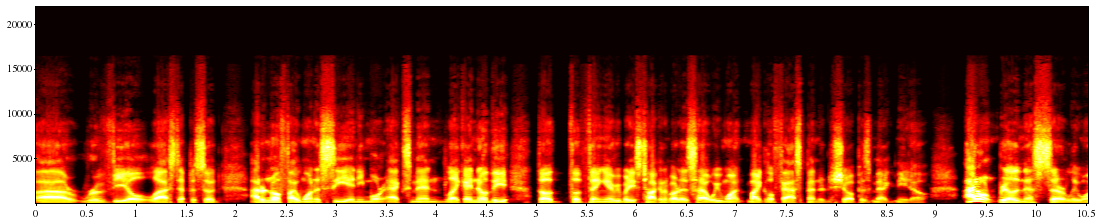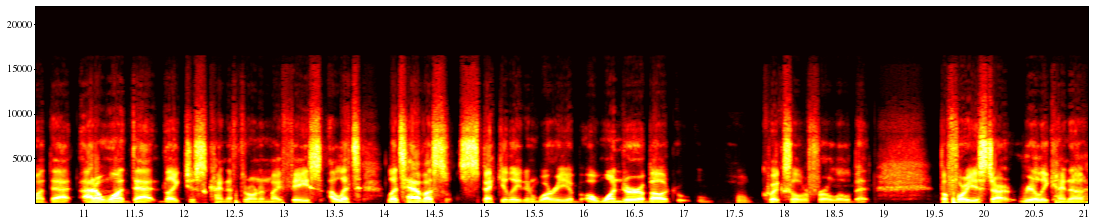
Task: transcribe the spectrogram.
uh reveal last episode i don't know if i want to see any more x-men. Like i know the the the thing everybody's talking about is how we want michael fassbender to show up as magneto. I don't really necessarily want that. I don't want that like just kind of thrown in my face. Uh, let's let's have us speculate and worry a or wonder about quicksilver for a little bit before you start really kind of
